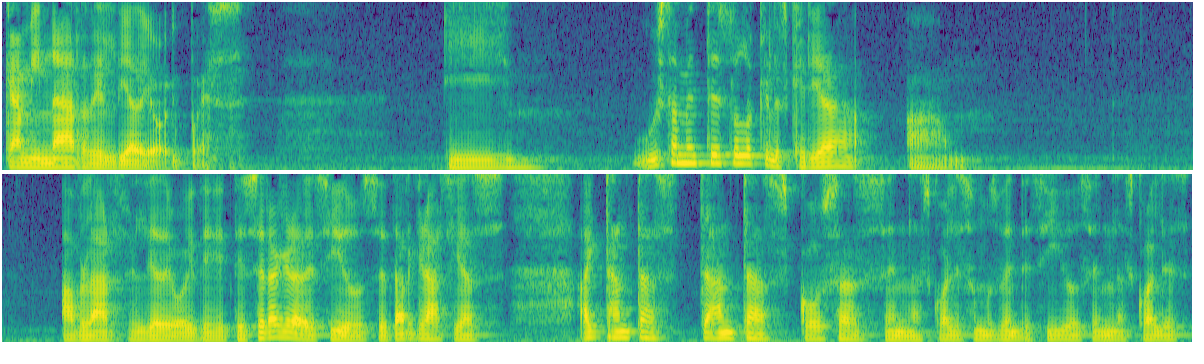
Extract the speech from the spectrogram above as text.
caminar del día de hoy, pues. Y justamente esto es lo que les quería hablar el día de hoy, de, de ser agradecidos, de dar gracias. Hay tantas, tantas cosas en las cuales somos bendecidos, en las cuales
